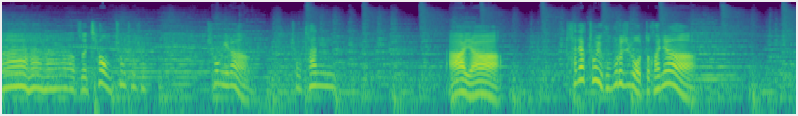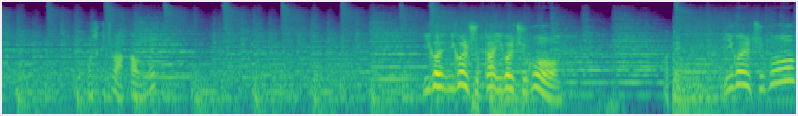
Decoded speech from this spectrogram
아, 아, 아 우선 총, 총, 총, 총. 총이랑 총탄. 아, 야. 탄약통이 구부러지면 어떡하냐? 머스크 좀 아까운데? 이걸 이걸 줄까? 이걸 주고 어때? 이걸 주고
